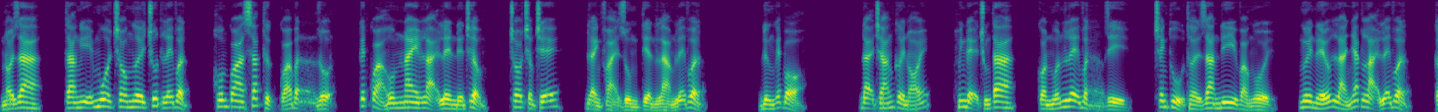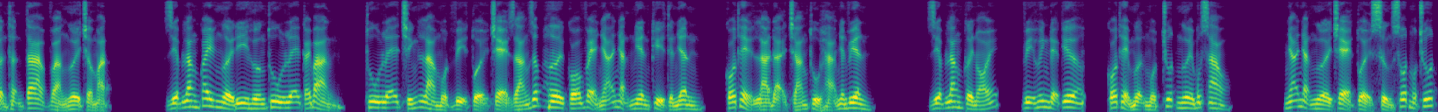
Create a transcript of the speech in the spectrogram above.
nói ra, ta nghĩ mua cho ngươi chút lễ vật, hôm qua xác thực quá bận rộn, kết quả hôm nay lại lên đến trưởng cho chậm trễ, đành phải dùng tiền làm lễ vật. Đừng ghét bỏ. Đại tráng cười nói, huynh đệ chúng ta, còn muốn lễ vật gì, tranh thủ thời gian đi vào ngồi, ngươi nếu là nhắc lại lễ vật, cẩn thận ta và ngươi trở mặt. Diệp lăng quay người đi hướng thu lễ cái bản thu lễ chính là một vị tuổi trẻ dáng dấp hơi có vẻ nhã nhặn niên kỷ tiền nhân có thể là đại tráng thủ hạ nhân viên. Diệp lăng cười nói, vị huynh đệ kia, có thể mượn một chút ngươi bút sao? Nhã nhặn người trẻ tuổi sửng sốt một chút,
